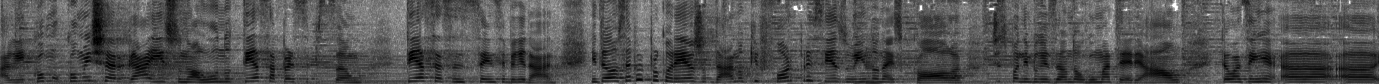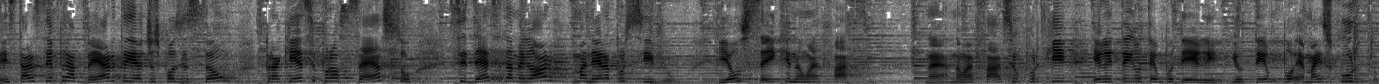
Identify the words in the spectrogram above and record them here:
ali. Como, como enxergar isso no aluno, ter essa percepção, ter essa sensibilidade. Então, eu sempre procurei ajudar no que for preciso, indo na escola, disponibilizando algum material. Então, assim, uh, uh, estar sempre aberta e à disposição para que esse processo se desse da melhor maneira possível. E eu sei que não é fácil. Né? Não é fácil porque ele tem o tempo dele e o tempo é mais curto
